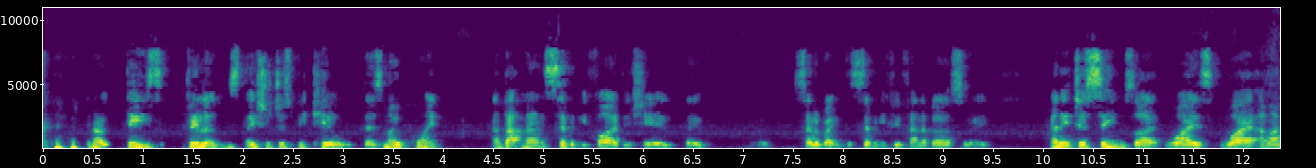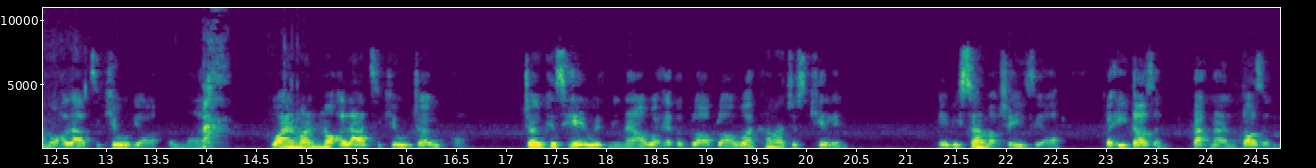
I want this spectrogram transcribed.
you know, these villains, they should just be killed. There's no point. And Batman's 75 this year. They've uh, celebrated the 75th anniversary. And it just seems like, why is, why am I not allowed to kill the Arkham Knight? Why am I not allowed to kill Joker? Joker's here with me now, whatever, blah blah. Why can't I just kill him? It'd be so much easier, but he doesn't. Batman doesn't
